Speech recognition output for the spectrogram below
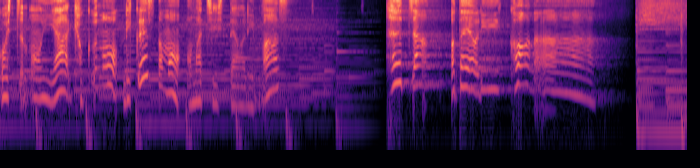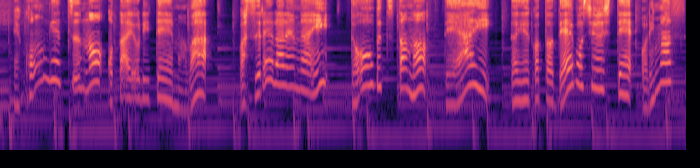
ご質問や曲のリクエストもお待ちしておりますふーちゃんお便りコーナー。え今月のお便りテーマは忘れられない動物との出会いということで募集しております。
